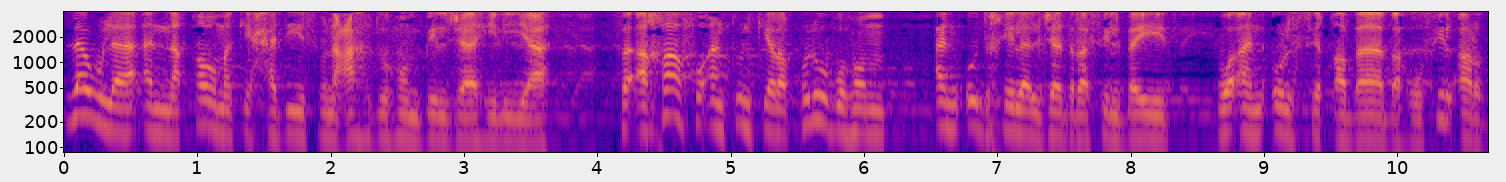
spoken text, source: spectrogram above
لولا أن قومك حديث عهدهم بالجاهلية. فأخاف أن تنكر قلوبهم أن أدخل الجدر في البيت وأن ألصق بابه في الأرض.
